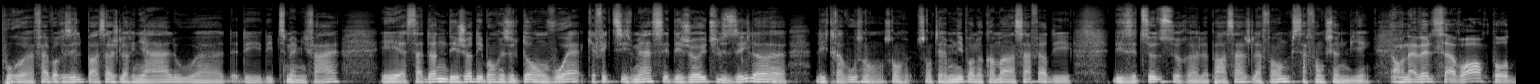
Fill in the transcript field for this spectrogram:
pour euh, favoriser le passage l'orignal ou euh, des, des, petits mammifères. Et euh, ça donne déjà des bons résultats. On voit qu'effectivement, c'est déjà utilisé. Là. Les travaux sont, sont, sont terminés, puis on a commencé à faire des, des études sur le passage de la faune, puis ça fonctionne bien. On avait le savoir pour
